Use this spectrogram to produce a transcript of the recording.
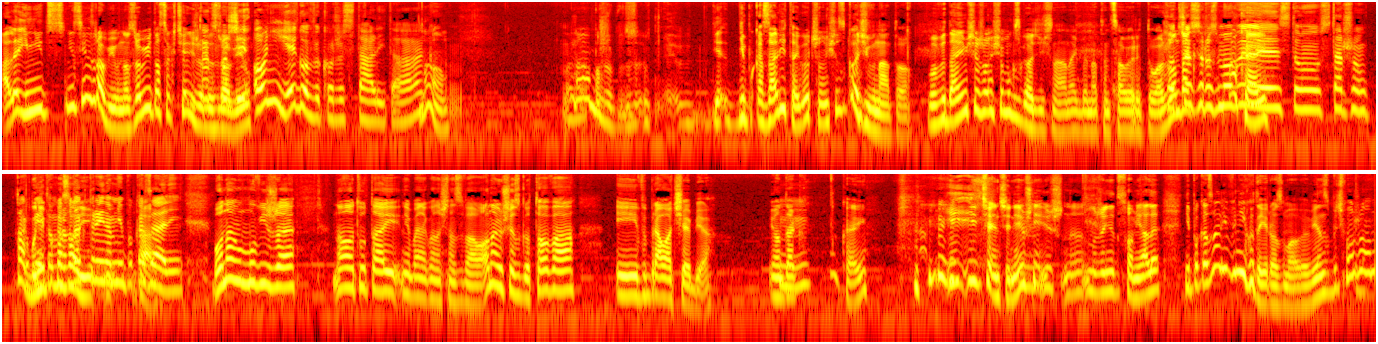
Ale im nic, nic nie zrobił. No zrobił to, co chcieli, żeby tak zrobił. oni jego wykorzystali, tak? No. Może- No, może nie- nie pokazali tego, czy on się zgodził na to. Bo wydaje mi się, że on się mógł zgodzić na, jakby na ten cały rytuał. Podczas tak, rozmowy okej. z tą starszą Tak, bo kobietą, prawda, pokazali. której nam nie pokazali. Bo ona mówi, że no tutaj, nie wiem jak ona się nazywała, ona już jest gotowa i wybrała ciebie. I on Mhm. tak, okej. I, i cięcie, nie? Już, nie, już no, może nie dosłownie, ale nie pokazali wyniku tej rozmowy, więc być może on,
